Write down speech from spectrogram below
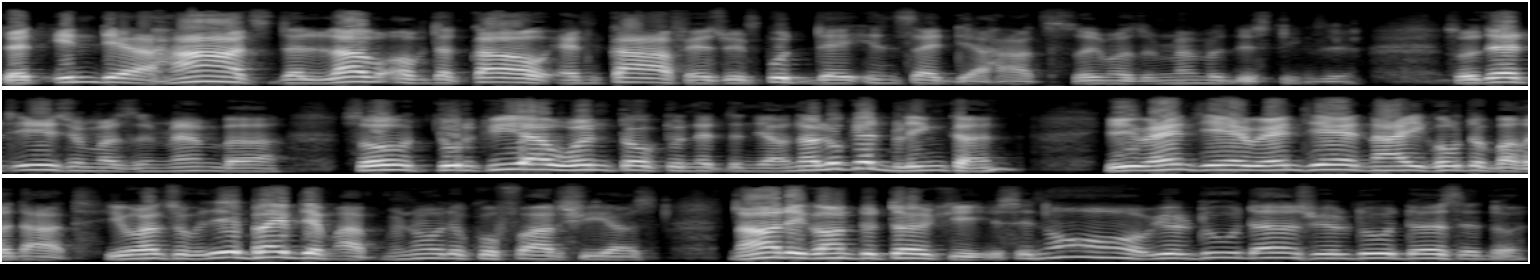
That in their hearts the love of the cow and calf has been put there inside their hearts. So you must remember these things there. So that is, you must remember. So Turkey won't talk to Netanyahu. Now look at Blinken. He went here, went here, now he go to Baghdad. He wants to, they bribe them up, you know, the kuffar Shias. Now they gone to Turkey. He said, no, we'll do this, we'll do this. and that.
